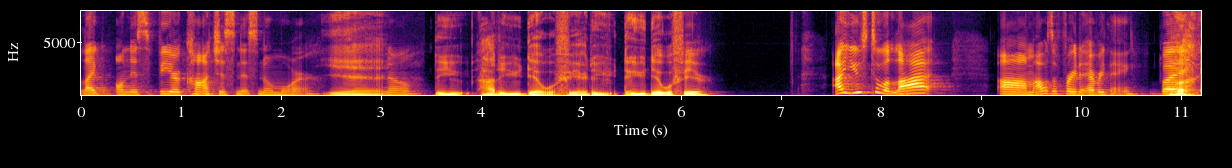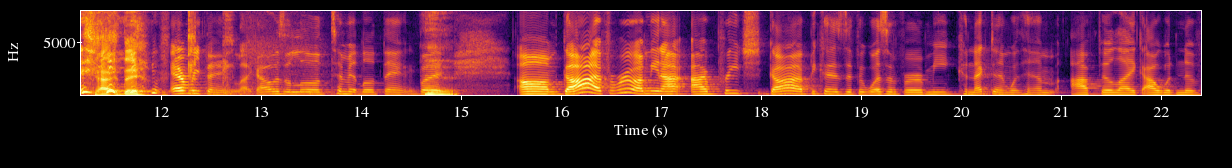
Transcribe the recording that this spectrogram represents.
like on this fear consciousness no more. Yeah. You know? Do you? How do you deal with fear? Do you? Do you deal with fear? I used to a lot. Um, I was afraid of everything, but everything. Like I was a little timid little thing, but Yeah. Um, God for real. I mean, I I preach God because if it wasn't for me connecting with Him, I feel like I wouldn't have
